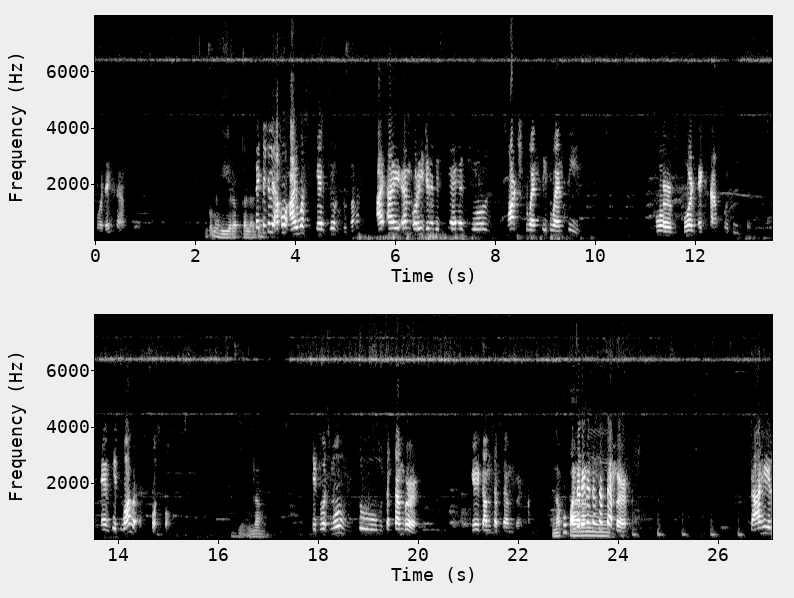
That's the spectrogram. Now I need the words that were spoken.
board exam. Ako, mahirap talaga. Technically, ako, I was scheduled, di ba? I, I am originally scheduled March 2020 for board exam for teachers. And it was postponed. Yan lang. It was moved to September. Here comes September. Naku, Pagdating parang, na sa September, dahil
